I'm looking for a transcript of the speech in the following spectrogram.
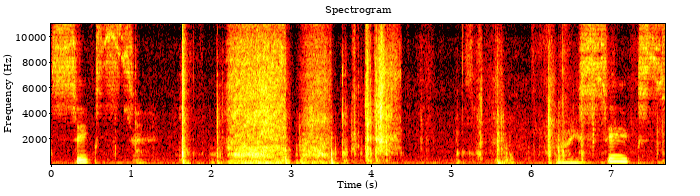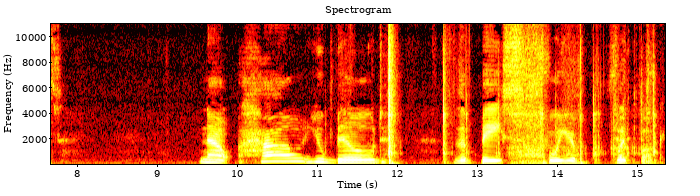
six. By six. Now, how you build the base for your flip book,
